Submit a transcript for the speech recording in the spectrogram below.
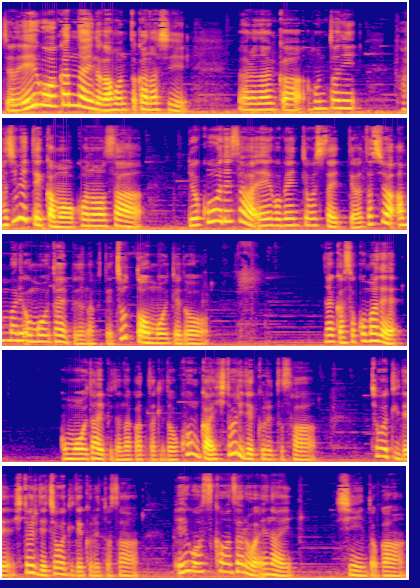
じゃ英語わかんないのがほんと悲しい。だからなんか本当に初めてかもこのさ旅行でさ英語勉強したいって私はあんまり思うタイプじゃなくてちょっと思うけどなんかそこまで思うタイプじゃなかったけど今回一人で来るとさ長期で一人で長期で来るとさ英語を使わざるを得ないシーンとか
